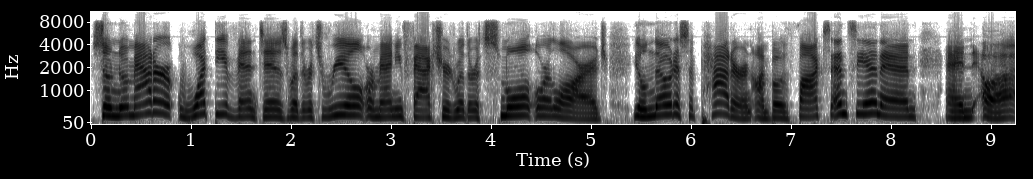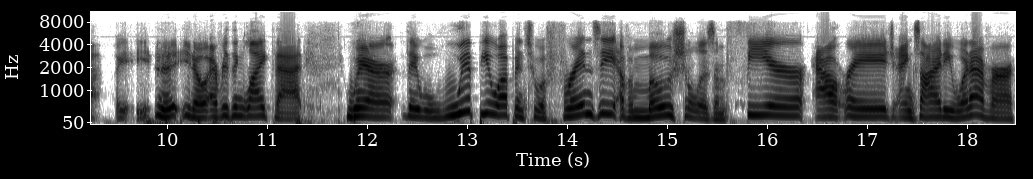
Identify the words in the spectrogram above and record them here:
So, no matter what the event is, whether it's real or manufactured, whether it's small or large, you'll notice a pattern on both Fox and CNN and, uh, you know, everything like that where they will whip you up into a frenzy of emotionalism, fear, outrage, anxiety, whatever,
